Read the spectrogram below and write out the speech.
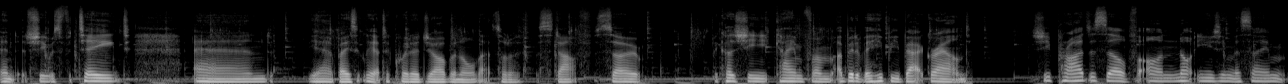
and she was fatigued, and yeah, basically had to quit her job and all that sort of stuff. So, because she came from a bit of a hippie background, she prides herself on not using the same,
